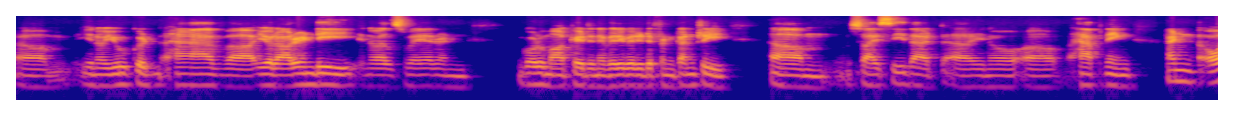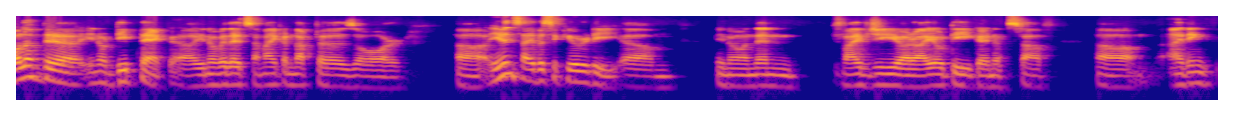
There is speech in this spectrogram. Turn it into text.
um, you know, you could have uh, your R&D, you know, elsewhere and go to market in a very, very different country. Um, so I see that, uh, you know, uh, happening and all of the you know deep tech uh, you know whether it's semiconductors or uh, even cybersecurity um, you know and then 5g or iot kind of stuff um, I think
